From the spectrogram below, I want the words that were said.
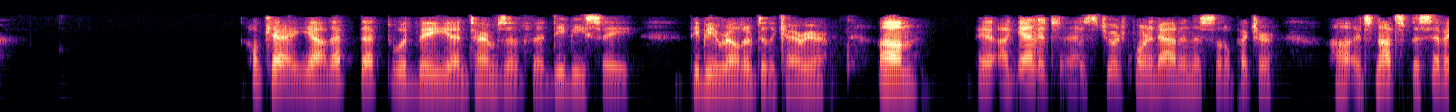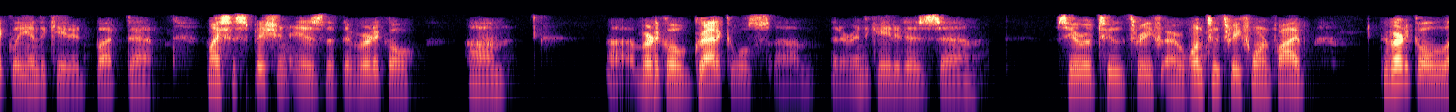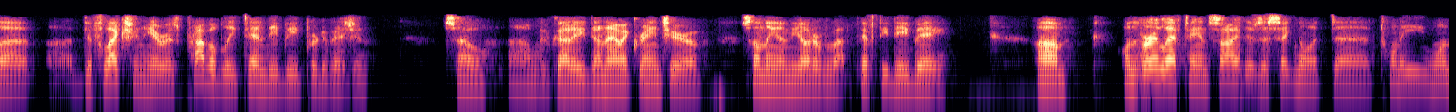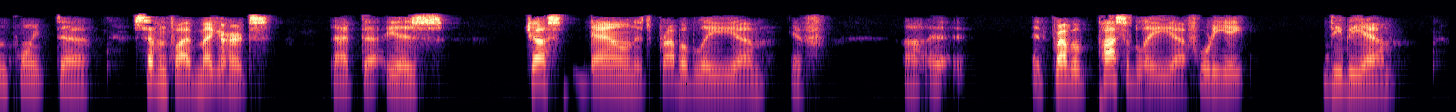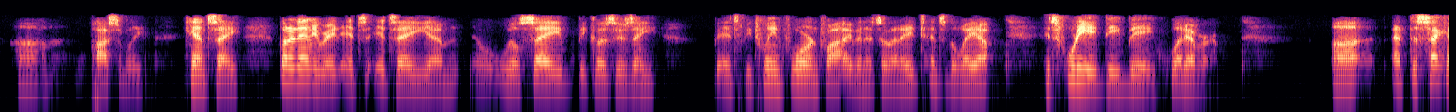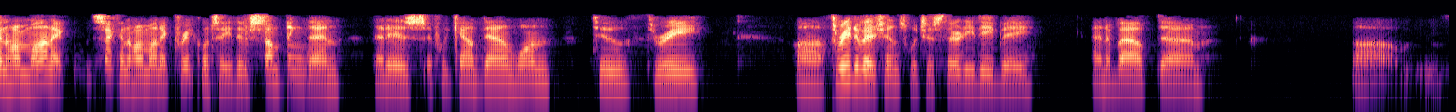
Okay, yeah, that that would be in terms of uh, DBC, DB relative to the carrier. Um, again, it's as George pointed out in this little picture, uh, it's not specifically indicated, but uh, my suspicion is that the vertical um, uh, vertical graticles um, that are indicated as um, 0, 2, 3, or 1, 2, 3, 4, and 5 the vertical uh, uh, deflection here is probably 10 dB per division. So uh, we've got a dynamic range here of something in the order of about 50 dB. Um, On the very left-hand side, there's a signal at uh, 21.75 megahertz that uh, is just down. It's probably um, if uh, it, probably possibly uh, 48 dBm, um, possibly can't say. But at any rate, it's it's a um, we'll say because there's a it's between four and five, and it's about eight tenths of the way up. It's 48 dB, whatever. Uh, at the second harmonic, second harmonic frequency, there's something then that is, if we count down one, two, three, uh, three divisions, which is 30 dB, and about um, uh,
